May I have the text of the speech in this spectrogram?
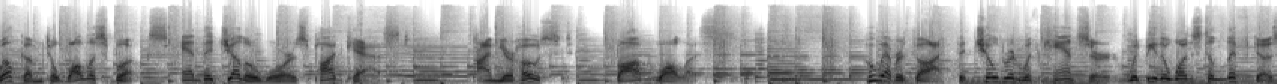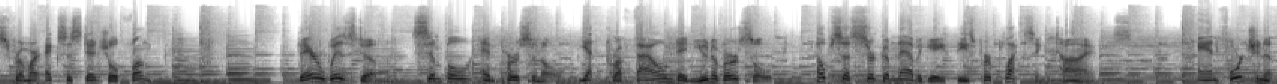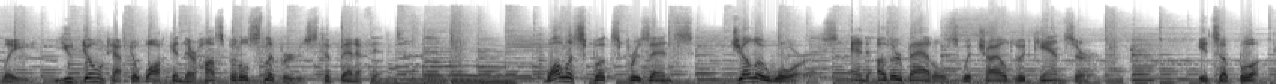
Welcome to Wallace Books and the Jello Wars podcast. I'm your host, Bob Wallace. Whoever thought that children with cancer would be the ones to lift us from our existential funk? Their wisdom, simple and personal, yet profound and universal, helps us circumnavigate these perplexing times. And fortunately, you don't have to walk in their hospital slippers to benefit. Wallace Books presents Jello Wars and Other Battles with Childhood Cancer. It's a book,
